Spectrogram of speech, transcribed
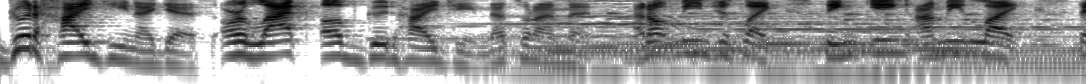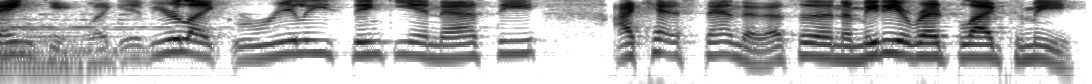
good hygiene, I guess, or lack of good hygiene. That's what I meant. I don't mean just like stinking. I mean like stanking. Like if you're like really stinky and nasty, I can't stand that. That's an immediate red flag to me.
